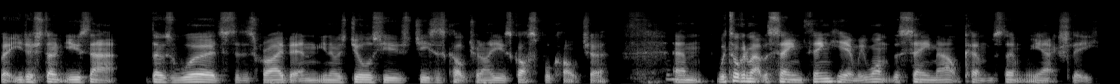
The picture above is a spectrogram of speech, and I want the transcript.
but you just don't use that those words to describe it. And you know, as Jules used Jesus culture and I use gospel culture, mm-hmm. um, we're talking about the same thing here, and we want the same outcomes, don't we? Actually,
